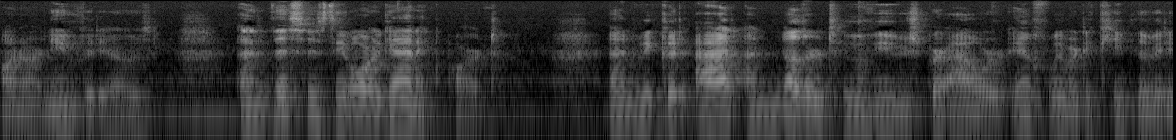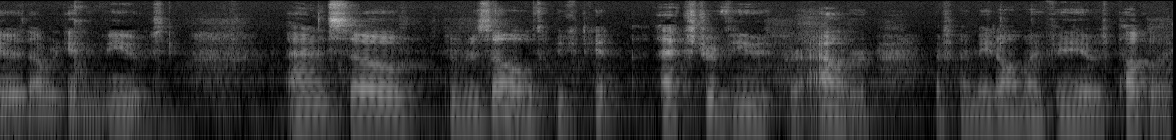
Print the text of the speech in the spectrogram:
on our new videos, and this is the organic part, and we could add another 2 views per hour if we were to keep the videos that were getting views, and so the result, we could get extra views per hour if I made all my videos public.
